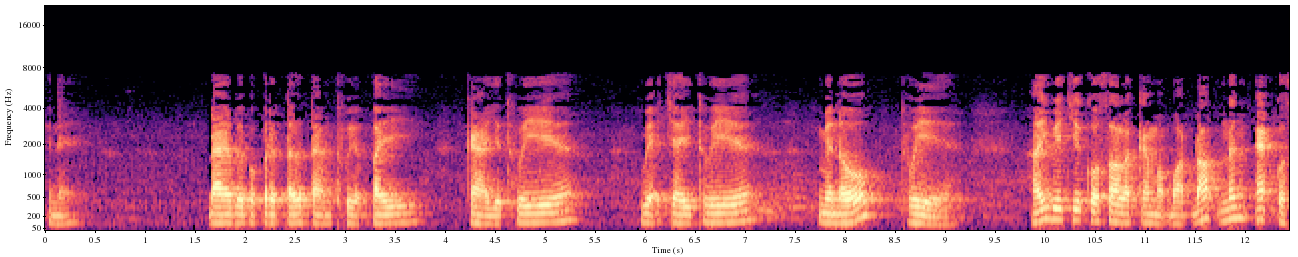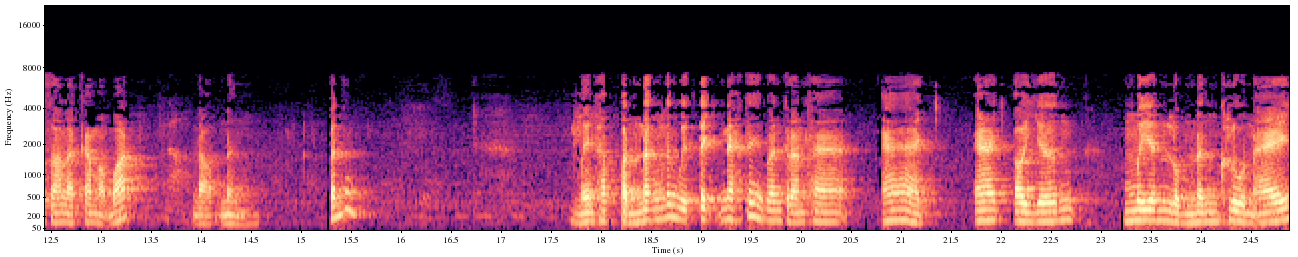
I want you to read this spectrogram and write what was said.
ឃើញទេដែលវាប្រព្រឹត្តទៅតាមទ្វា3 កាយទ្វាវជ័យទ្វាមនោទ្វាហើយវាជាកុសលកម្មបទ10និងអកុសលកម្មបទ10នឹងប៉ុណ្ណឹងមិនថាប៉ុណ្ណឹងនឹងវាតិចណាស់ទេបានគ្រាន់ថាអាចអាចឲ្យយើងមានលំនឹងខ្លួនឯង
